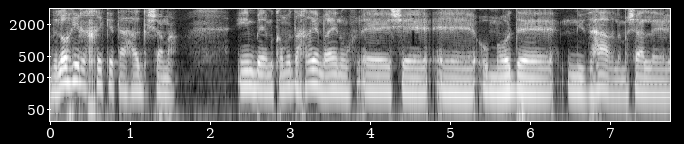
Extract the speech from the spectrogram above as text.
ולא הרחיק את ההגשמה. אם במקומות אחרים ראינו אה, שהוא מאוד אה, נזהר, למשל אה,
